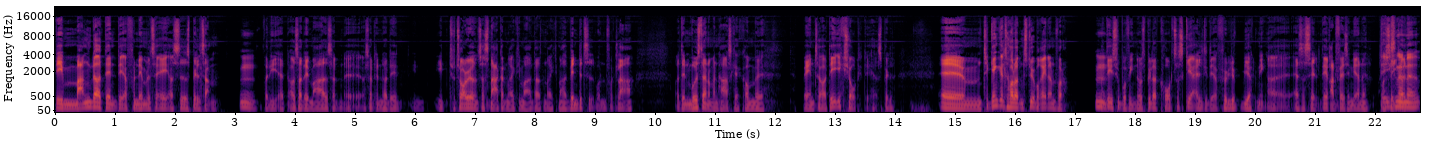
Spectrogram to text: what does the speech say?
det mangler den der fornemmelse af at sidde og spille sammen. Mm. Fordi at, og så er det meget sådan, øh, og så er det, når det en, i tutorialen, så snakker den rigtig meget. Der er sådan rigtig meget ventetid, hvor den forklarer. Og den modstander, man har, skal komme med banter, og det er ikke sjovt i det her spil. Øhm, til gengæld holder den styr på reglerne for dig. Mm. Og det er super fint. Når du spiller et kort, så sker alle de der følgevirkninger øh, af sig selv. Det er ret fascinerende. det at er ikke se, sådan noget med,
